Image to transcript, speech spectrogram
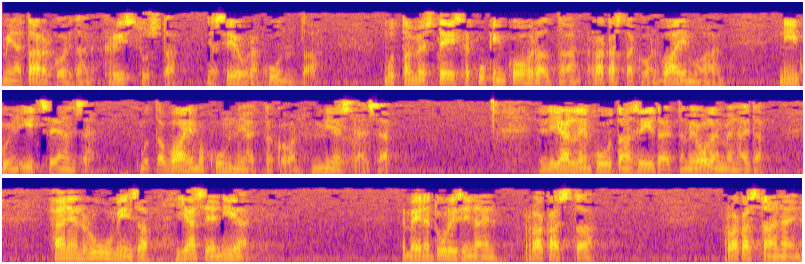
minä tarkoitan Kristusta ja seurakuntaa. Mutta myös teistä kukin kohdaltaan rakastakoon vaimoaan, niin kuin itseänsä, mutta vaimo kunnioittakoon miestänsä. Eli jälleen puhutaan siitä, että me olemme näitä hänen ruumiinsa jäseniä. Ja meidän tulisi näin rakastaa, rakastaa näin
